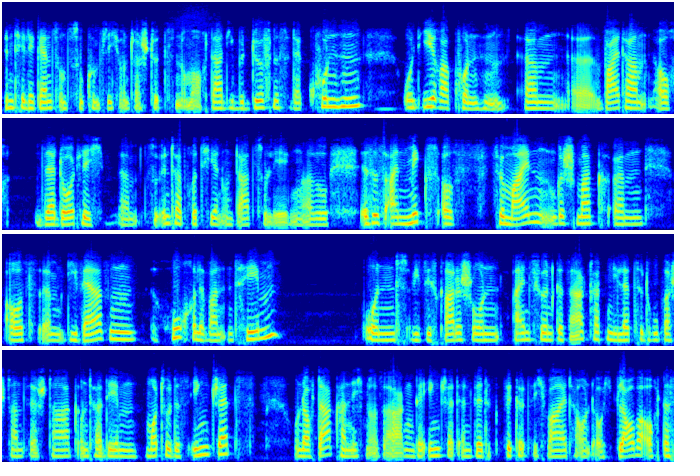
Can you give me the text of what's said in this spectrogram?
Intelligenz uns zukünftig unterstützen, um auch da die Bedürfnisse der Kunden und ihrer Kunden ähm, äh, weiter auch sehr deutlich ähm, zu interpretieren und darzulegen. Also es ist ein Mix aus für meinen Geschmack ähm, aus ähm, diversen hochrelevanten Themen. Und wie Sie es gerade schon einführend gesagt hatten, die letzte Drupa stand sehr stark unter dem Motto des Inkjets. Und auch da kann ich nur sagen, der Inkjet entwickelt sich weiter und auch, ich glaube auch, dass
